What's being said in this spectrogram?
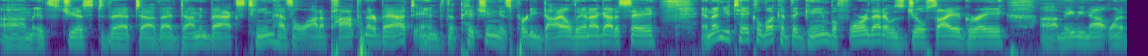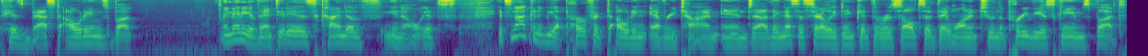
Um, it's just that uh, that Diamondbacks team has a lot of pop in their bat, and the pitching is pretty dialed in, I got to say. And then you take a look at the game before that, it was Josiah Gray, uh, maybe not one of his best outings, but in any event, it is kind of you know it's it's not going to be a perfect outing every time, and uh, they necessarily didn't get the results that they wanted to in the previous games. But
